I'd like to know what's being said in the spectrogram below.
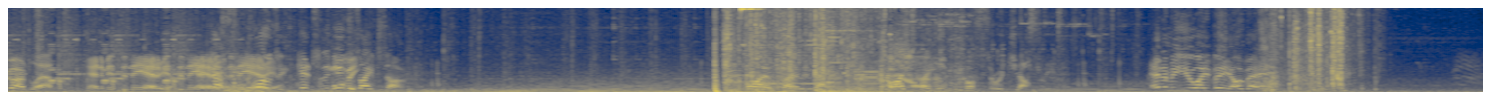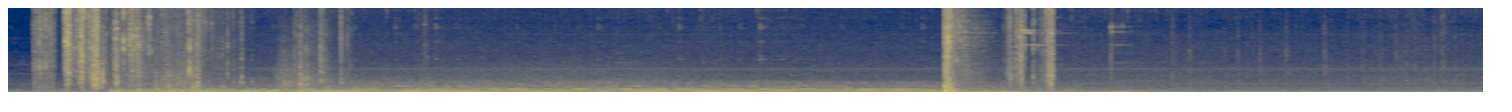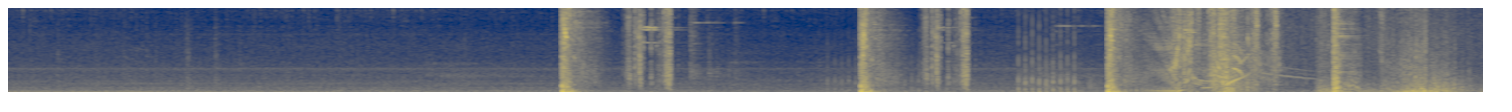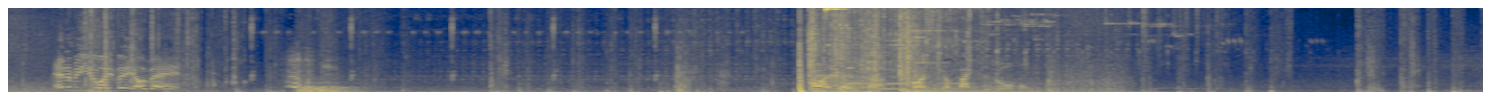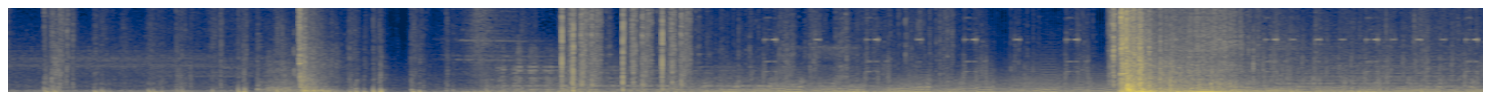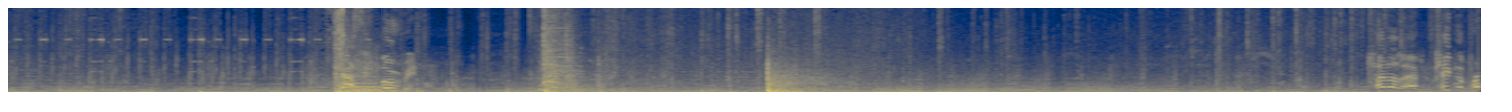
Disregard left. Enemies in the area. In the area. Gas In the area. Get to the new Moving. safe zone. Fire sale is active. Station costs are adjusted. Enemy UAV overhead. Are back to normal.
